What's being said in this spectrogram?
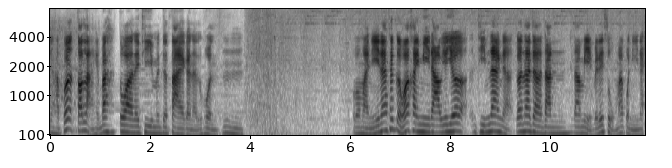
นี่ครับก็ตอนหลังเห็นปะตัวในทีมมันจะตายกันอะทุกคน อืม ประมาณนี้นะ ถ้าเกิดว่าใครมีดาวเยอะๆ ทีมแรกเนี่ย ก็น่าจะดันดาเมจไปได้สูงมากกว่านี้นะ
